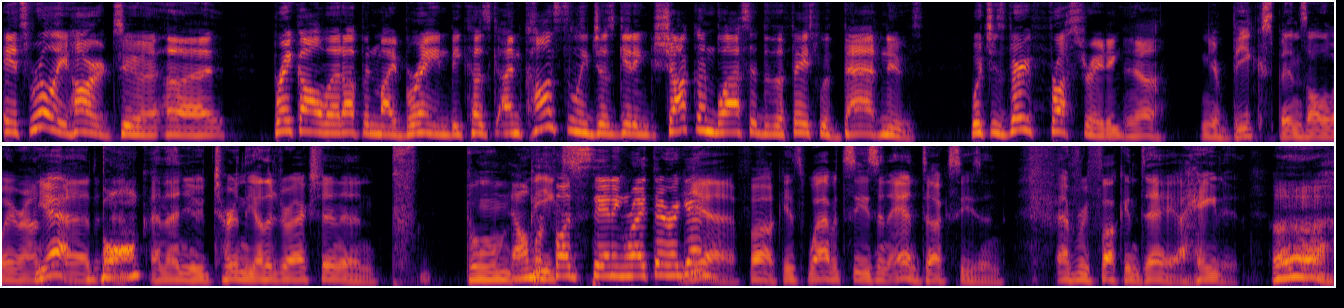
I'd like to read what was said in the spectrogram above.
it's really hard to uh, break all that up in my brain because i'm constantly just getting shotgun blasted to the face with bad news which is very frustrating Yeah. And your beak spins all the way around Yeah, your head. bonk. And then you turn the other direction and pff, boom. elmer beaks. fudd's standing right there again Yeah, fuck. It's wabbit season and duck season every fucking day. I hate it. Ugh.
